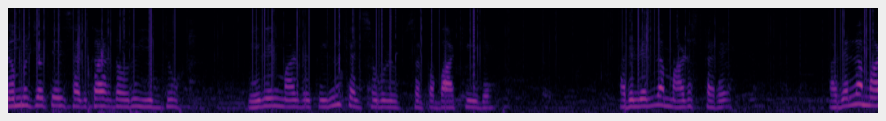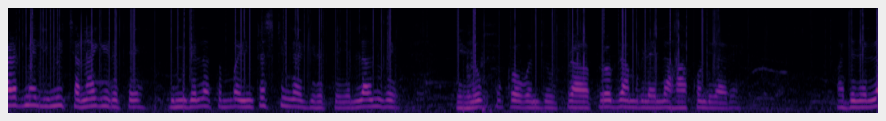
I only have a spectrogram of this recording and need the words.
ನಮ್ಮ ಜೊತೆ ಸರ್ಕಾರದವರು ಇದ್ದು ಏನೇನು ಮಾಡಬೇಕು ಇನ್ನೂ ಕೆಲಸಗಳು ಸ್ವಲ್ಪ ಬಾಕಿ ಇದೆ. ಅದನ್ನೆಲ್ಲ ಮಾಡಿಸ್ತಾರೆ. ಅದೆಲ್ಲ ಮಾಡಿದ್ಮೇಲೆ ಇನ್ನೂ ಚೆನ್ನಾಗಿರುತ್ತೆ. ನಿಮಗೆಲ್ಲ ತುಂಬ ಇಂಟ್ರೆಸ್ಟಿಂಗ್ ಆಗಿರುತ್ತೆ. ಎಲ್ಲನೂ ಹೇಳೋಕ್ಕೆ ಒಂದು ಪ್ರ, ಪ್ರೋಗ್ರಾಮ್ಗಳೆಲ್ಲ ಹಾಕ್ಕೊಂಡಿದ್ದಾರೆ ಅದನ್ನೆಲ್ಲ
